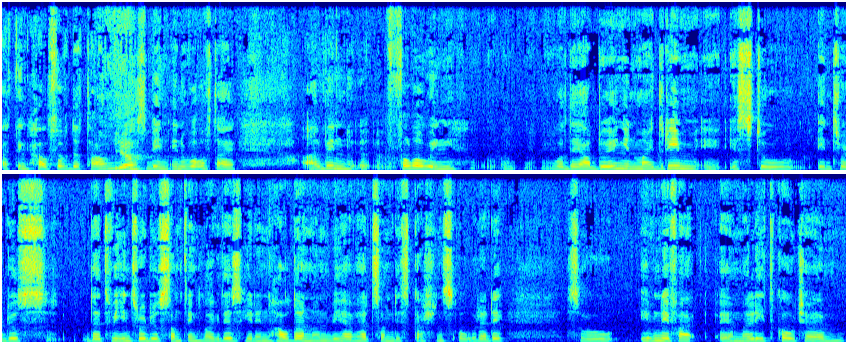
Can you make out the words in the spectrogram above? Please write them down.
I think half of the town yeah. has been involved. I, I've been uh, following what they are doing, and my dream is to introduce that we introduce something like this here in Halden, and we have had some discussions already. So even if I am a lead coach, I am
